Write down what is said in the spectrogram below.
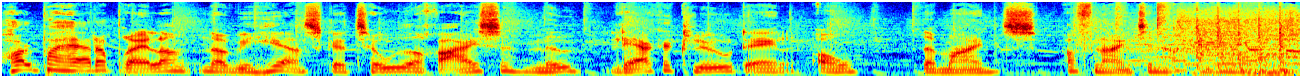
hold på hat og briller, når vi her skal tage ud og rejse med Lærke Kløvedal og The Minds of 99.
